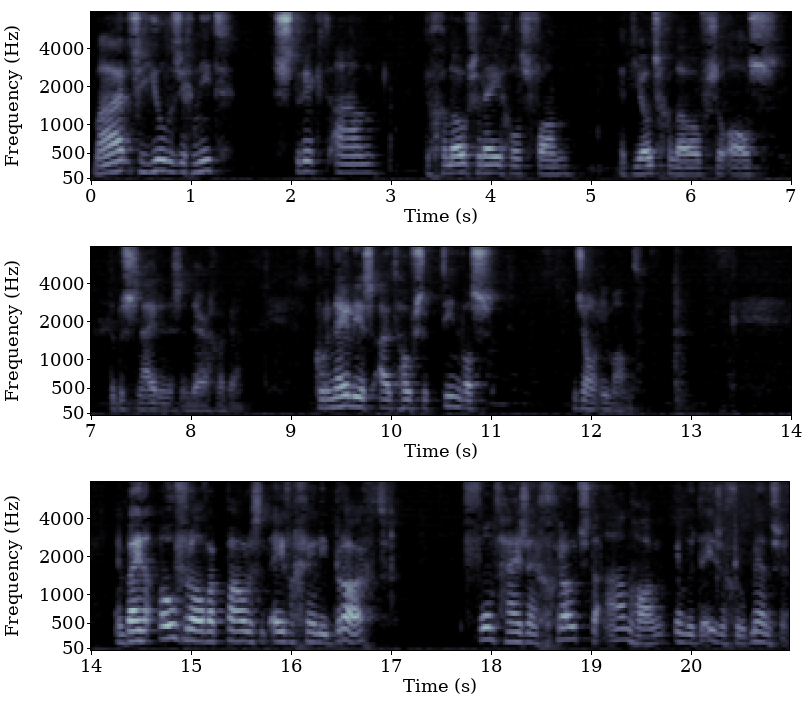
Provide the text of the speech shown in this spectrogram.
Maar ze hielden zich niet strikt aan de geloofsregels van het Joods geloof, zoals de besnijdenis en dergelijke. Cornelius uit hoofdstuk 10 was zo'n iemand. En bijna overal waar Paulus het evangelie bracht, vond hij zijn grootste aanhang onder deze groep mensen.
